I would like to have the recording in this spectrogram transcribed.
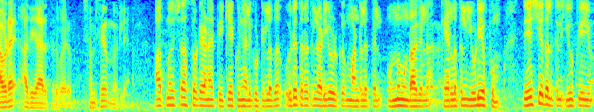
അവിടെ അധികാരത്തിൽ വരും. സംശയമൊന്നുമില്ല. ആത്മവിശ്വാസത്തോടെയാണ് പി കെ കുഞ്ഞാലിക്കുട്ടിയുള്ളത് ഒരു തരത്തിൽ അടിയൊഴുക്ക് മണ്ഡലത്തിൽ ഒന്നും ഉണ്ടാകില്ല കേരളത്തിൽ യു ഡി എഫും ദേശീയ തലത്തിൽ യു പി എയും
